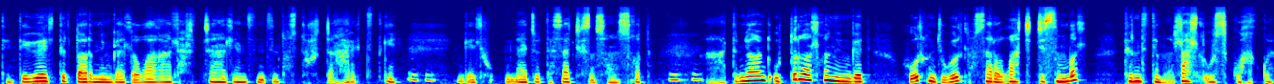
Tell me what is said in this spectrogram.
Тийм тэгээл тэр дор нь ингээл угаагаал харчаал янз янзын тус төрж байгаа харагддаг юм. Ингээл найзууд тасаач гэсэн сонсоход аа тэрний оронд өдөр болгон ингээд хөөхөн зүгээр л усаар угааччихсан бол тэрэнд тийм улаалт үүсэхгүй байхгүй.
